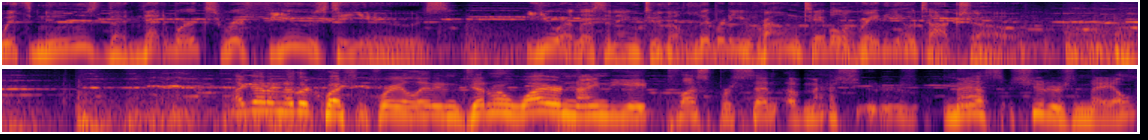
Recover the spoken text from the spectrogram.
With news the networks refuse to use. You are listening to the Liberty Roundtable Radio Talk Show. I got another question for you, ladies and gentlemen. Why are 98 plus percent of mass shooters mass shooters male?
